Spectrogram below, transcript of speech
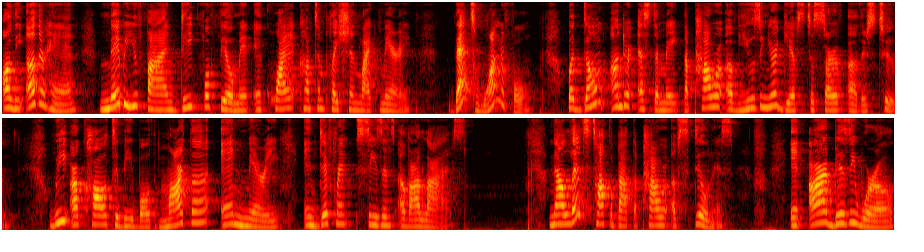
On the other hand, Maybe you find deep fulfillment in quiet contemplation like Mary. That's wonderful. But don't underestimate the power of using your gifts to serve others too. We are called to be both Martha and Mary in different seasons of our lives. Now, let's talk about the power of stillness. In our busy world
